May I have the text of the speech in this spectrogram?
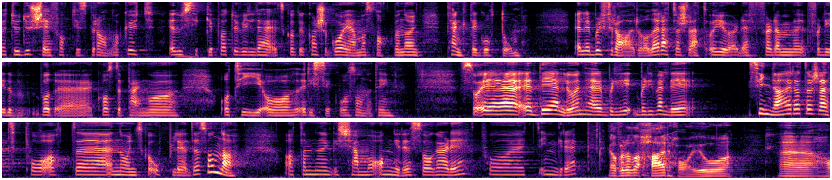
vet du, du ser faktisk bra nok ut. Er du sikker på at du vil det her? Skal du kanskje gå hjem og snakke med noen? Tenk deg godt om. Eller bli frarådet rett og slett å gjøre det for dem, fordi det både koster penger og, og, tid og risiko og sånne ting. Så jeg, jeg deler jo den her, blir, blir veldig sinna rett og slett på at uh, noen skal oppleve det sånn. da. At de kommer og angrer så galt på et inngrep. Ja, for her har jo eh,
